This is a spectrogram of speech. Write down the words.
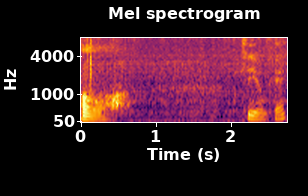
Oh. Is he okay?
